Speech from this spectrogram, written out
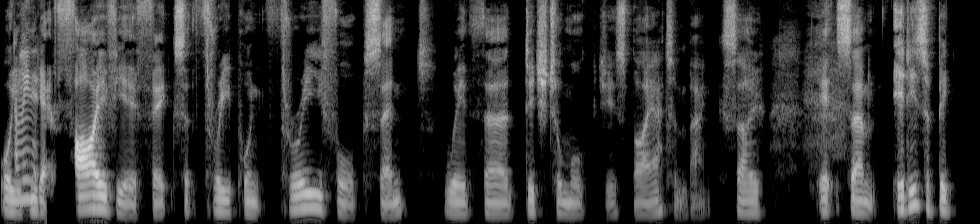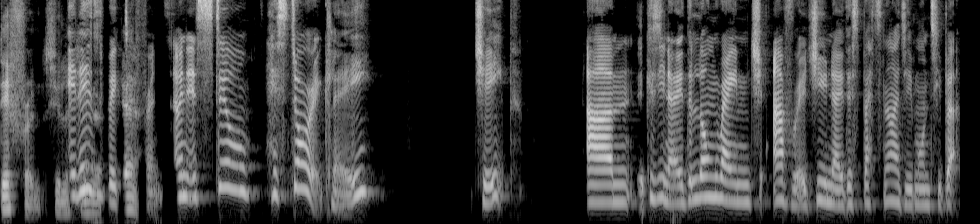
or you I mean, can get a five year fix at 3.34% with uh, digital mortgages by Atom Bank. So it's um, it is a big difference. You're It is a big yeah. difference. I mean, it's still historically cheap Um, because you know the long range average. You know this better than I do, Monty. But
